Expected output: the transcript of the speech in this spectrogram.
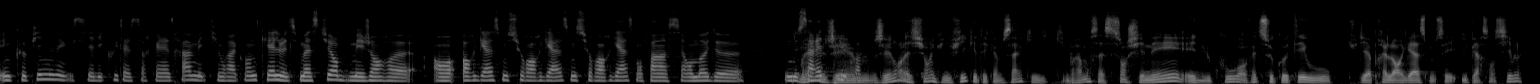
une copine, si elle écoute, elle se reconnaîtra, mais qui me raconte qu'elle se masturbe, mais genre euh, en orgasme sur orgasme sur orgasme. Enfin, c'est en mode. euh, elle ne Ouais, s'arrête j'ai, plus, euh, J'ai une relation avec une fille qui était comme ça, qui, qui- vraiment ça s'enchaînait, et du coup, en fait, ce côté où tu dis après l'orgasme, c'est hyper sensible,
